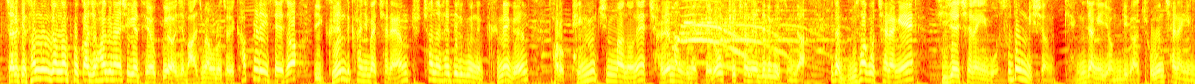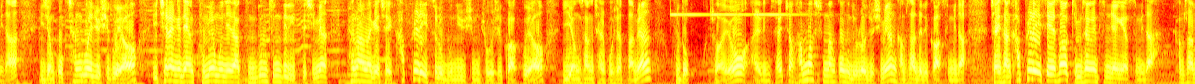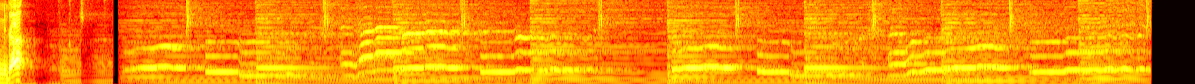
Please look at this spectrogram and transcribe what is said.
자 이렇게 성능 점검표까지 확인하시게 되었고요. 이제 마지막으로 저희 카플레이스에서 이 그랜드 카니발 차량 추천을 해드리고 있는 금액은 바로 160만 원의 저렴한 금액대로 추천해드리고 있습니다. 일단 무사고 차량의 디젤 차량이고 수동 미션 굉장히 연비가 좋은 차량입니다. 이 점 꼭 참고해 주시고요. 이 차량에 대한 구매 문의나 궁금증들이 있으시면 편안하게 저희 카플레이스로 문의 주시면 좋으실 것 같고요. 이 영상 잘 보셨다면 구독, 좋아요, 알림 설정 한 번씩만 꼭 눌러주시면 감사드릴 것 같습니다. 자 이상 카플레이스에서 김성현 팀장이었습니다. 감사합니다.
